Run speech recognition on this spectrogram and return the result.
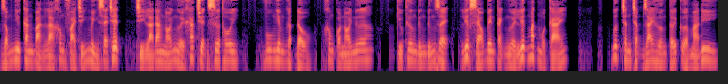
giống như căn bản là không phải chính mình sẽ chết, chỉ là đang nói người khác chuyện xưa thôi. Vu nghiêm gật đầu, không có nói nữa. Cửu thương đứng đứng dậy, liếc xéo bên cạnh người liếc mắt một cái. Bước chân chậm rãi hướng tới cửa mà đi.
